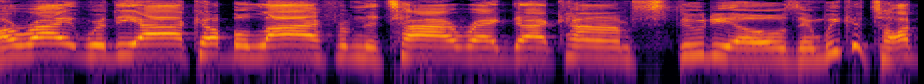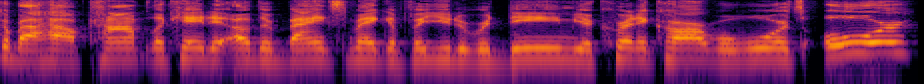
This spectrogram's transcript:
All right, we're the odd couple live from the TireRack.com studios, and we could talk about how complicated other banks make it for you to redeem your credit card rewards, or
